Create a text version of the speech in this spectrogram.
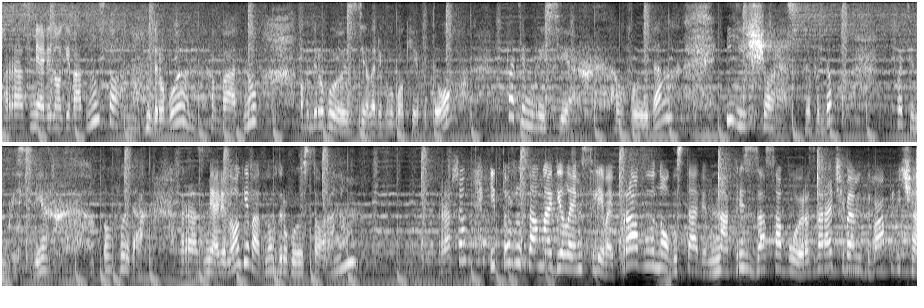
Размяли ноги в одну сторону, в другую, в одну, в другую. Сделали глубокий вдох, потянулись вверх, выдох. И еще раз вдох, потянулись вверх, выдох. Размяли ноги в одну, в другую сторону. Хорошо? И то же самое делаем с левой. Правую ногу ставим на крест за собой. Разворачиваем два плеча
